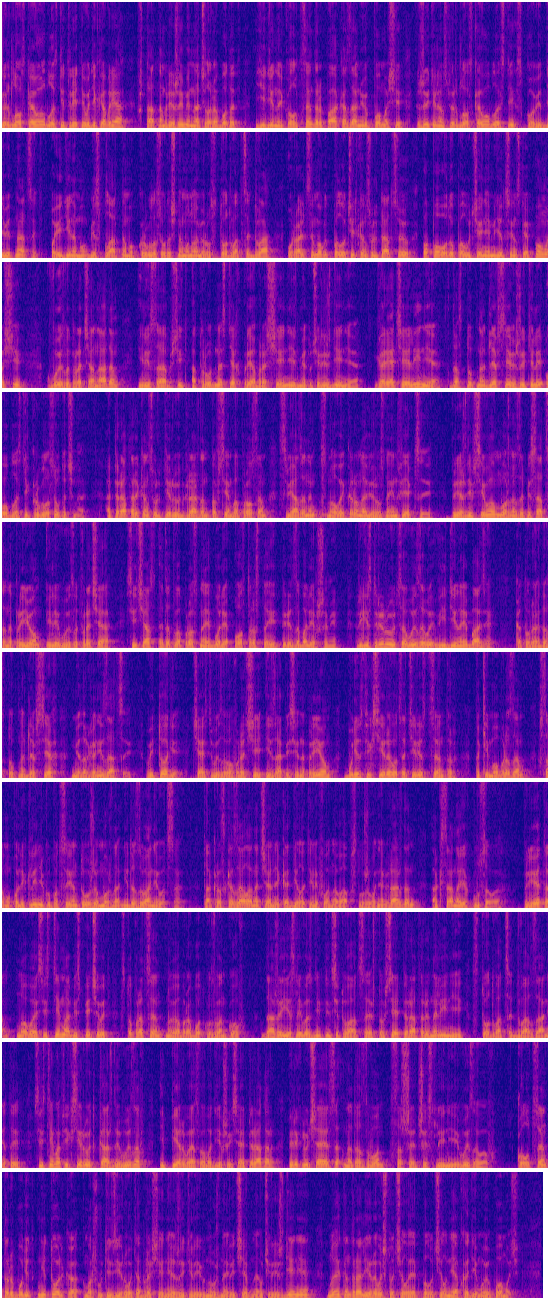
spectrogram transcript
Свердловской области 3 декабря в штатном режиме начал работать единый колл-центр по оказанию помощи жителям Свердловской области с COVID-19. По единому бесплатному круглосуточному номеру 122 уральцы могут получить консультацию по поводу получения медицинской помощи, вызвать врача на дом или сообщить о трудностях при обращении в медучреждение. Горячая линия доступна для всех жителей области круглосуточно – Операторы консультируют граждан по всем вопросам, связанным с новой коронавирусной инфекцией. Прежде всего, можно записаться на прием или вызвать врача. Сейчас этот вопрос наиболее остро стоит перед заболевшими. Регистрируются вызовы в единой базе, которая доступна для всех медорганизаций. В итоге часть вызовов врачей и записи на прием будет фиксироваться через центр. Таким образом, в саму поликлинику пациенту уже можно не дозваниваться – так рассказала начальник отдела телефонного обслуживания граждан Оксана Якусова. При этом новая система обеспечивает стопроцентную обработку звонков. Даже если возникнет ситуация, что все операторы на линии 122 заняты, система фиксирует каждый вызов, и первый освободившийся оператор переключается на дозвон сошедших с линии вызовов. Колл-центр будет не только маршрутизировать обращение жителей в нужное лечебное учреждение, но и контролировать, что человек получил необходимую помощь.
